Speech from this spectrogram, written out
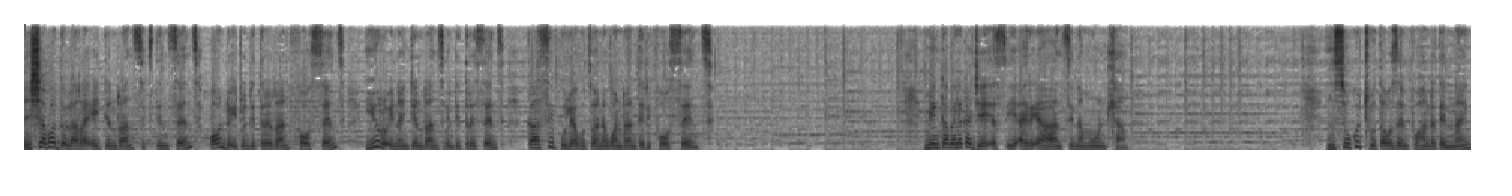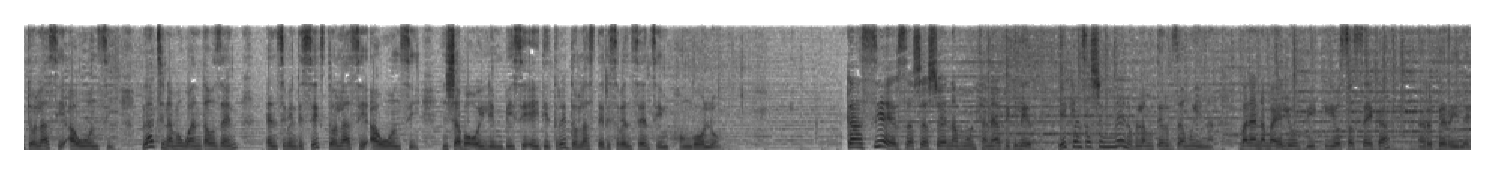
Nxavo dolara 18 rand 16 cents pondo i 23 rand 4 cents euro i 19 rand 73 cents kasi pulo ya vutswana 1 rand 34 cents. Minkavelo ka jse a yi ri ehansi namuntlha nsuku i 2409 dollars hi awonsi platinum i 1076 dollars hi awonsi nxavo oyili mbisi 83 dollars 37 cents hi mphongolo kasi ya herisa sweswo ya namuntlha na ya vhiki leri hi khensa swinene vulanguteri bya n'wina. Va na na mahelo yo vhiki yo saseka riperile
